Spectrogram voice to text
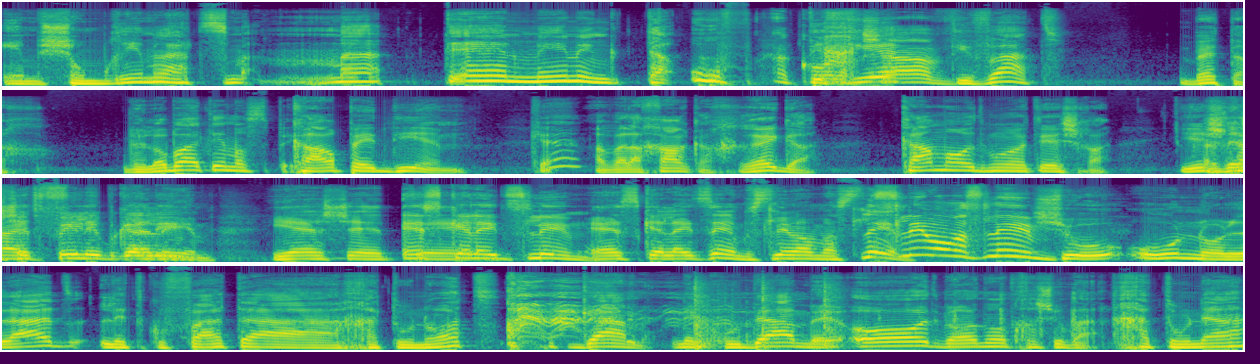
הם שומרים לעצמם, מה, תן meaning, תעוף, הכל תחיה, עכשיו. תבעט. בטח. ולא בעטים מספיק. carpe diem. כן. אבל אחר כך, רגע, כמה עוד דמויות יש לך? יש אז לך יש את פיליפ גלים, יש את... אה, אסקלייד סלים. אסקלייד סלים, סלים המסלים. סלים המסלים! שהוא הוא נולד לתקופת החתונות, גם נקודה מאוד מאוד מאוד חשובה. חתונה,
